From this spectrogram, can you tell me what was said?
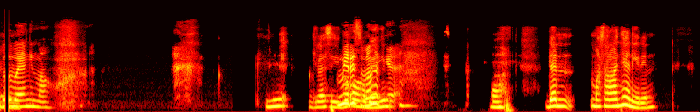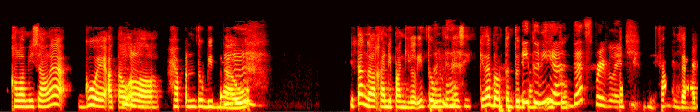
Hmm. bayangin mau. Ini gila sih. Gue Miris kalau banget ngebayangin gak? Nah, dan masalahnya nih Rin, kalau misalnya gue atau Mhm. lo happen to be bau, kita nggak akan dipanggil itu ngerti Bener. nggak sih kita belum tentu itu dipanggil dia itu that's privilege the fact that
